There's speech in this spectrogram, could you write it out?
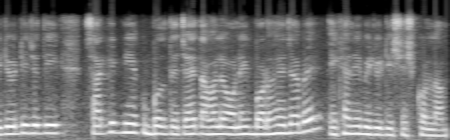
ভিডিওটি যদি সার্কিট নিয়ে বলতে চাই, তাহলে অনেক বড় হয়ে যাবে। এখানে ভিডিওটি শেষ করলাম।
